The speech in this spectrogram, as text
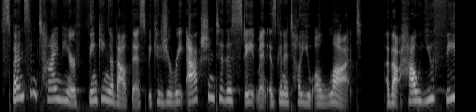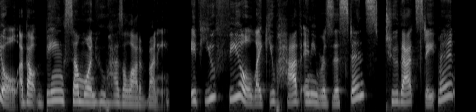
Spend some time here thinking about this because your reaction to this statement is going to tell you a lot about how you feel about being someone who has a lot of money. If you feel like you have any resistance to that statement,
